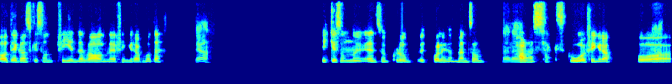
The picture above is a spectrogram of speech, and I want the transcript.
Og det er ganske sånn fine, vanlige fingre, på en måte. Ja. Ikke sånn en sånn klump utpå, liksom, men sånn Nei, nei. Han har seks gode fingre på, Ja.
